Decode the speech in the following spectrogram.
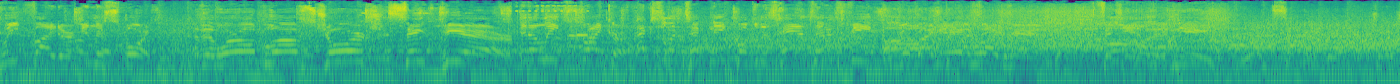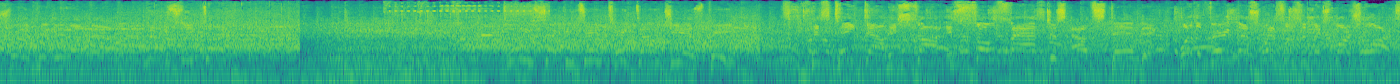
Complete fighter in this sport. The world loves Georges St. Pierre. An elite striker. Excellent technique both with his hands and his feet. Oh, Good right hand, right hand. Fits in a Oh, that knee. Right side again. George really picking it up now. Nicely done. 20 seconds in, takedown GSP. His takedown, his shot is so fast. Just outstanding. One of the very best wrestlers in mixed martial arts.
